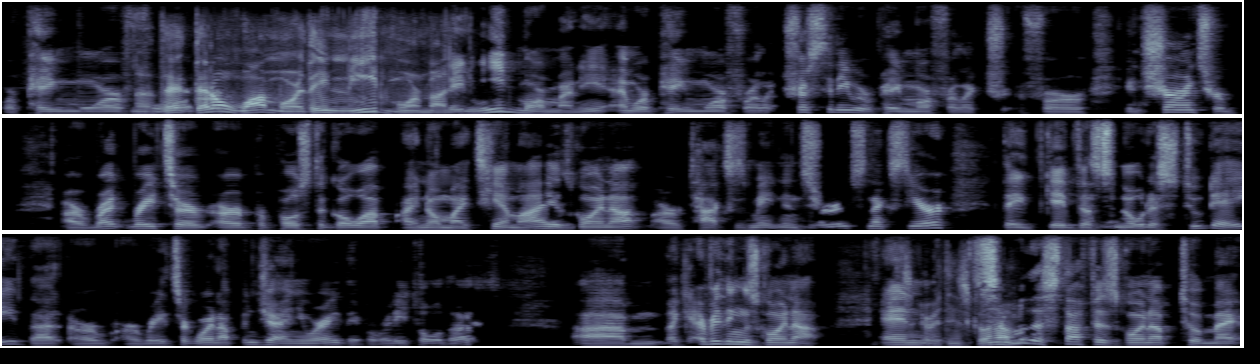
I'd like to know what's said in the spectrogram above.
We're paying more. No, they, they don't want more. They need more money. they need more money and we're paying more for electricity we're paying more for electri- for insurance or our rent rates are, are proposed to go up. I know my tmi is going up our taxes maintenance insurance next year. They gave us notice today that our, our rates are going up in january. They've already told us. Um, like everything is going up. And some up. of the stuff is going up to a mag-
